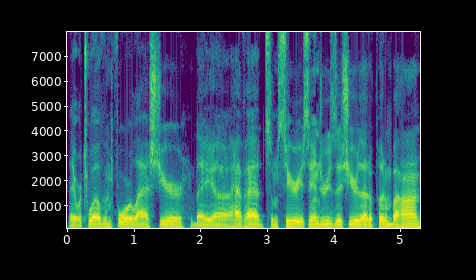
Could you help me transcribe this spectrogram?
They were 12 and four last year. They uh, have had some serious injuries this year that have put them behind.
